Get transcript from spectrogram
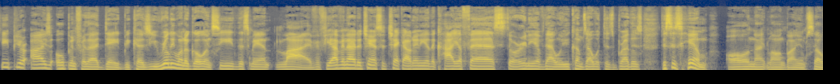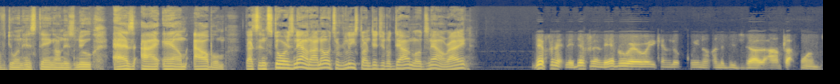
Keep your eyes open for that date because you really want to go and see this man live. If you haven't had a chance to check out any of the Kaya Fest or any of that when he comes out with his brothers, this is him all night long by himself doing his thing on his new As I Am album. That's in stores now. And I know it's released on digital downloads now, right? Definitely, definitely. Everywhere where you can look, you know, on the digital um, platforms.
